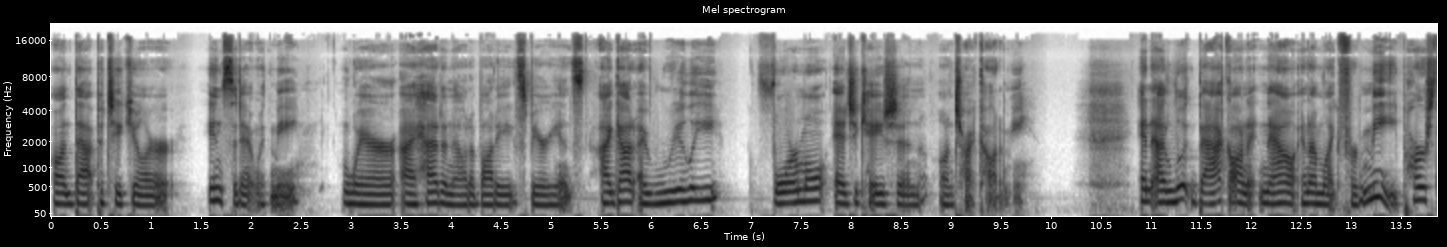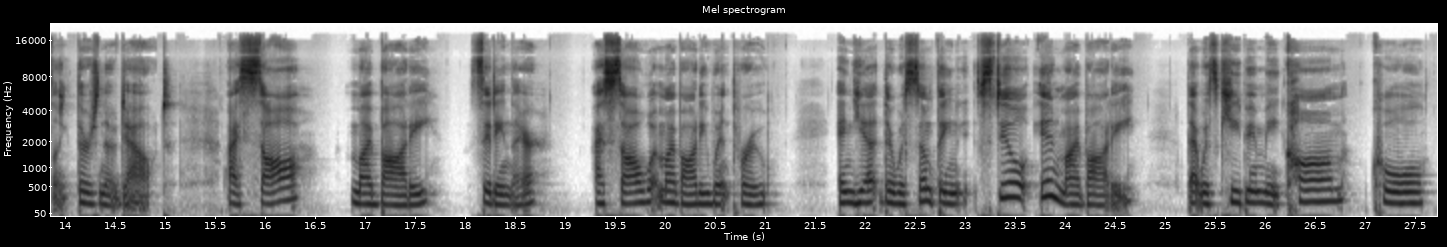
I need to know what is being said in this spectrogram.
on that particular incident with me, where I had an out of body experience, I got a really formal education on trichotomy. And I look back on it now and I'm like, for me personally, there's no doubt. I saw my body sitting there, I saw what my body went through, and yet there was something still in my body that was keeping me calm, cool,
